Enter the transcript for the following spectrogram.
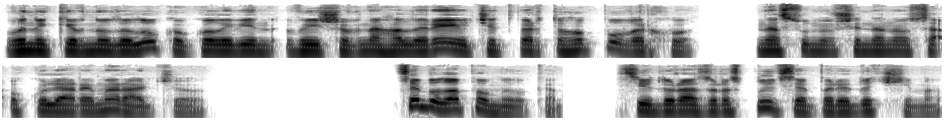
Вони кивнули луко, коли він вийшов на галерею четвертого поверху, насунувши на носа окуляри Мераджо. Це була помилка. Світ ураз розплився перед очима.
